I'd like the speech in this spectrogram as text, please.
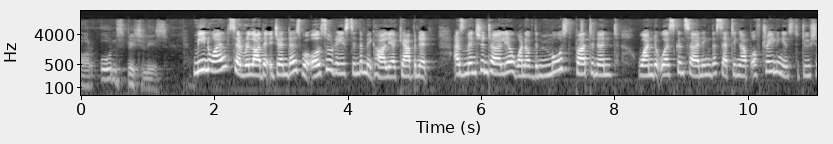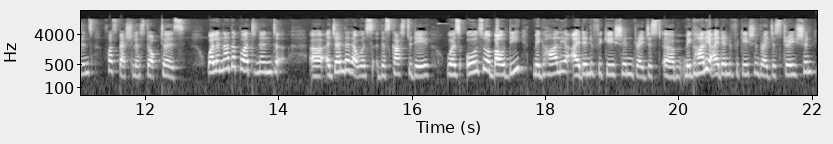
our own specialists. Meanwhile, several other agendas were also raised in the Meghalaya cabinet. As mentioned earlier, one of the most pertinent one was concerning the setting up of training institutions for specialist doctors. While another pertinent uh, agenda that was discussed today was also about the Meghalaya Identification, Regist uh, Meghalaya Identification Registration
